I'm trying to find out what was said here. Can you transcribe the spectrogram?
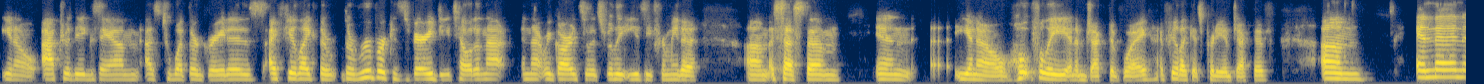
you know after the exam as to what their grade is i feel like the, the rubric is very detailed in that in that regard so it's really easy for me to um, assess them in you know hopefully an objective way i feel like it's pretty objective um, and then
